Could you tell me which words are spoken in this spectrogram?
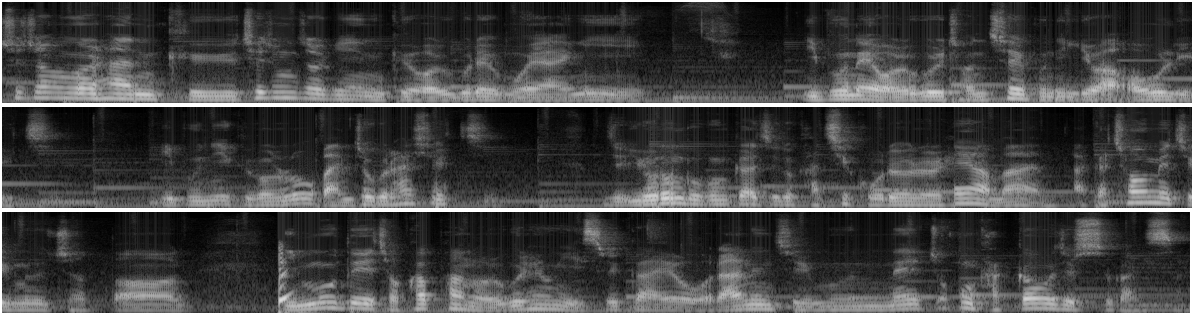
추정을 한 그 최종적인 그 얼굴의 모양이 이분의 얼굴 전체 분위기와 어울릴지 이분이 그걸로 만족을 하실지 이제 이런 부분까지도 같이 고려를 해야만 아까 처음에 질문을 주셨던 인모드에 적합한 얼굴형이 있을까요? 라는 질문에 조금 가까워질 수가 있어요.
